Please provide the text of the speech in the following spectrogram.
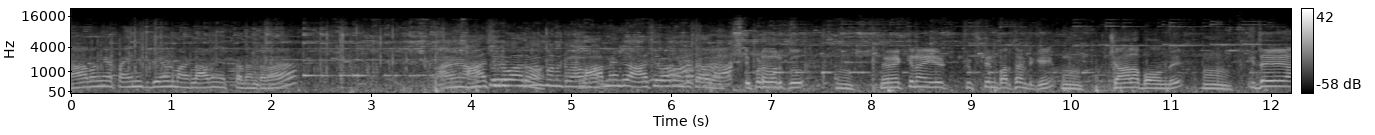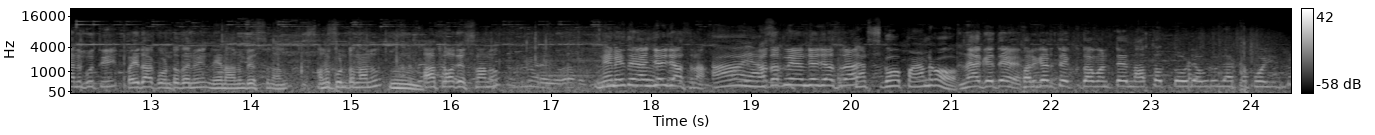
లాభంగా పైనుంచి దేవుడు మనకు లాభం ఇస్తాడంటారా ఆశీర్వాదం. ఉంటే చాలు. ఇప్పటి వరకు మేము ఎక్కిన ఈ ఫిఫ్టీన్ పర్సెంట్కి చాలా బాగుంది. ఇదే అనుభూతి పైదాకా ఉంటుందని నేను అనుభవిస్తున్నాను అనుకుంటున్నాను ఆస్వాదిస్తున్నాను. నేనైతే ఎంజాయ్ చేస్తున్నా. అదర్ని ఎంజాయ్ చేస్తున్నా. లెట్స్ గో పండుగ. నాకైతే పరిగెడితే ఎక్కుతామంటే నాతో తోడు ఎవడు లేకపోయింది.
